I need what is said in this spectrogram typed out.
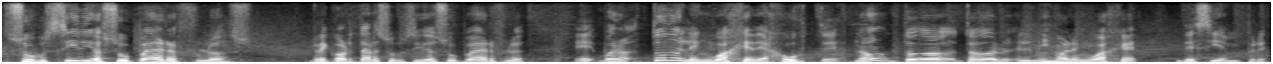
subsidios superfluos, recortar subsidios superfluos, eh, bueno, todo el lenguaje de ajuste, ¿no? Todo, todo el mismo lenguaje de siempre.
